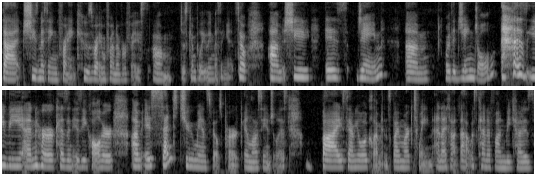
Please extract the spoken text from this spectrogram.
that she's missing Frank, who's right in front of her face, um, just completely missing it. So um, she is Jane, um, or the Jangel, as Evie and her cousin Izzy call her, um, is sent to Mansfield Park in Los Angeles by Samuel Clemens, by Mark Twain. And I thought that was kind of fun because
